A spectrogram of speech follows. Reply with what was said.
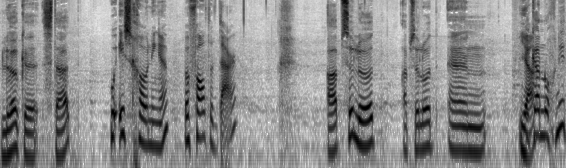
leuke stad. Hoe is Groningen? Bevalt het daar? Absoluut, absoluut. En ja. ik kan nog niet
